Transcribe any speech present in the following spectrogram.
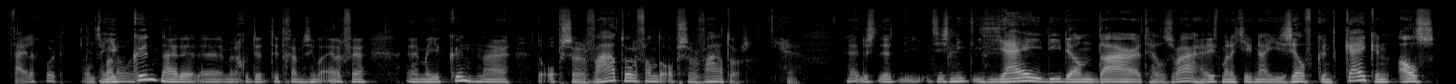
veilig wordt, En ontspannen je wordt. kunt naar de, eh, maar goed, dit, dit gaat misschien wel erg ver, eh, maar je kunt naar de observator van de observator. Dus de- die- het is niet jij die dan daar het heel zwaar heeft, maar dat je naar jezelf kunt kijken als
